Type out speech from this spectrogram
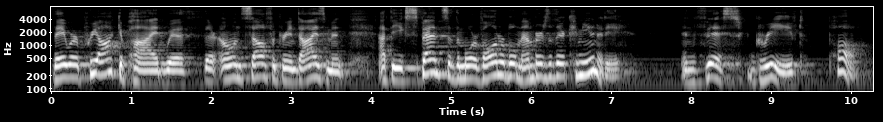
they were preoccupied with their own self aggrandizement at the expense of the more vulnerable members of their community. And this grieved Paul.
